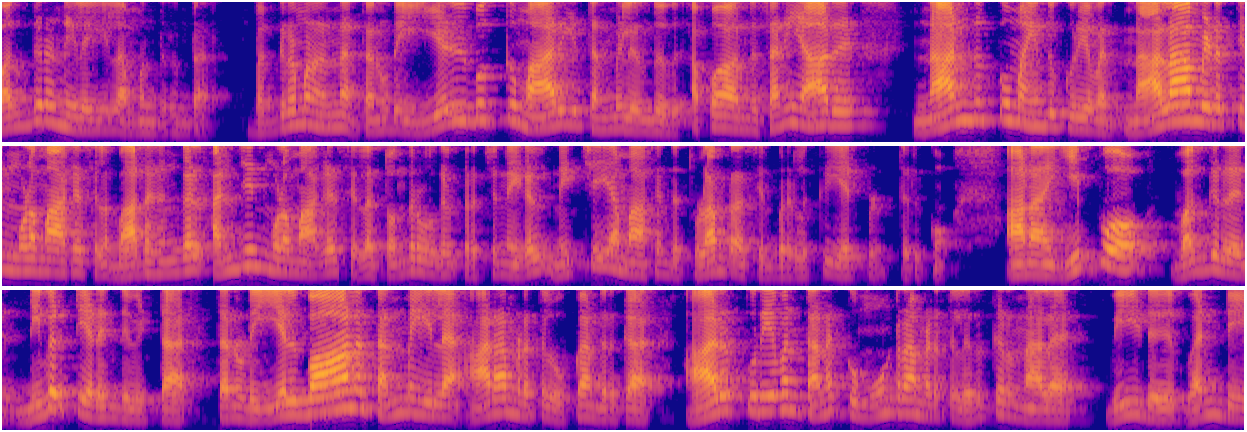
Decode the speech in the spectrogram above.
வக்ர நிலையில் அமர்ந்திருந்தார். வக்ரமன் என்ன? தன்னுடைய இயல்புக்கு மாறிய தன்மையில் இருந்தது. அப்போ அந்த சனி யார்? நான்குக்கும் ஐந்துக்குரியவன். நாலாம் இடத்தின் மூலமாக சில பாதகங்கள் அஞ்சின் மூலமாக சில தொந்தரவுகள் பிரச்சனைகள் நிச்சயமாக இந்த துலாம் ராசி என்பவர்களுக்கு ஏற்படுத்தியிருக்கும். ஆனால் இப்போ வக்ர நிவர்த்தி அடைந்து விட்டார். தன்னுடைய இயல்பான தன்மையில் ஆறாம் இடத்தில் உட்கார்ந்திருக்கார். ஆறுக்குரியவன் தனக்கு மூன்றாம் இடத்தில் இருக்கிறதுனால வீடு வண்டி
